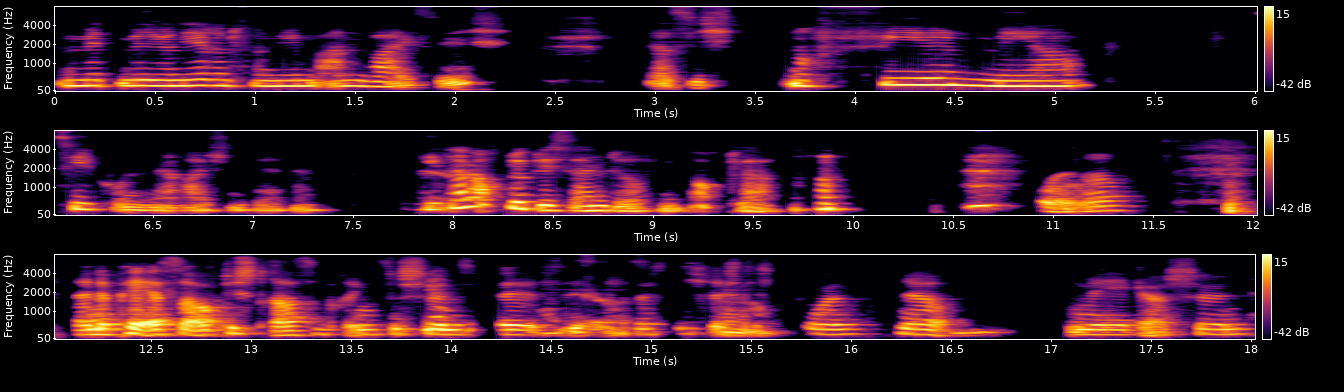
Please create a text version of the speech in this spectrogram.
mit Millionären von nebenan weiß ich, dass ich noch viel mehr Zielkunden erreichen werde, die dann auch glücklich sein dürfen, auch klar. Cool, ne? Deine PS auf die Straße bringen, ist ein schönes ja, Bild. Ja, richtig, richtig ja. cool. Ja, mega schön.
